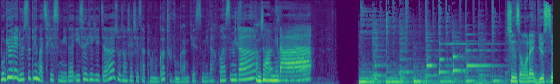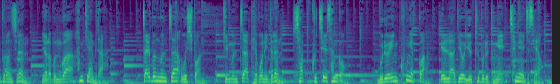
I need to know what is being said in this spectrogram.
목요일에 뉴스픽 마치겠습니다. 이슬기 기자, 조성실 씨 시사평론가 두 분과 함께했습니다. 고맙습니다. 감사합니다. 신성원의 뉴스 브런치는 여러분과 함께합니다. 짧은 문자 50원, 긴 문자 100원이들은 9730. 무료인 콩앱과 일라디오 유튜브를 통해 참여해주세요.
